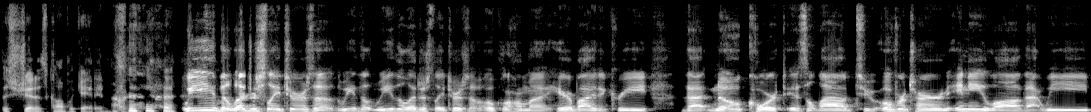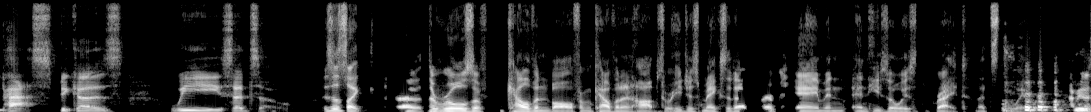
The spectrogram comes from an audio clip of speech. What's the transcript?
this shit is complicated. we, the legislatures, uh, we the we the legislators of Oklahoma hereby decree that no court is allowed to overturn any law that we pass because we said so. This is like uh, the rules of Calvin Ball from Calvin and Hobbes, where he just makes it up for every game, and and he's always right. That's the way. I mean,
